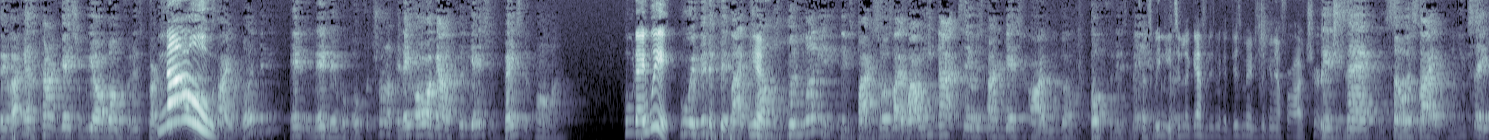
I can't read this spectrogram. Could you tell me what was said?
They like as a congregation, we all voting for this person. No. It's like what nigga? And, and they, they will vote for Trump, and they all got affiliations based upon Who they with? who would benefit. Like Yeah. Trump was putting money in these pockets, so it's like why would he not tell his congregation, all right, we're gonna vote for this man? Because we need to look out for this nigga. This man is looking out for our church. Exactly. So it's like when you say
